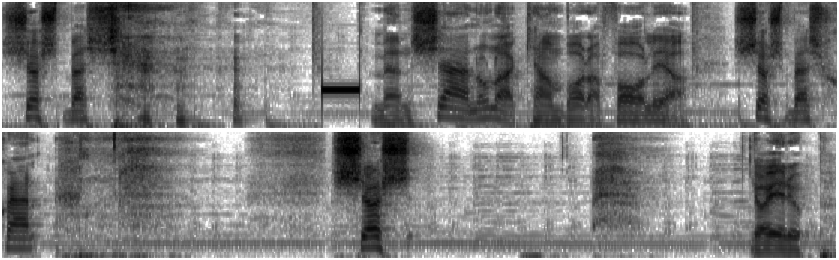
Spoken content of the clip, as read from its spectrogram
Körsbärs... Men kärnorna kan vara farliga. Körsbärsstjärn... Körs... Jag ger upp.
